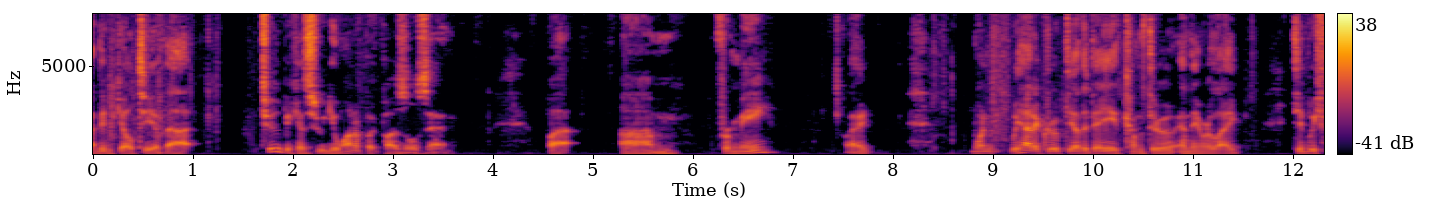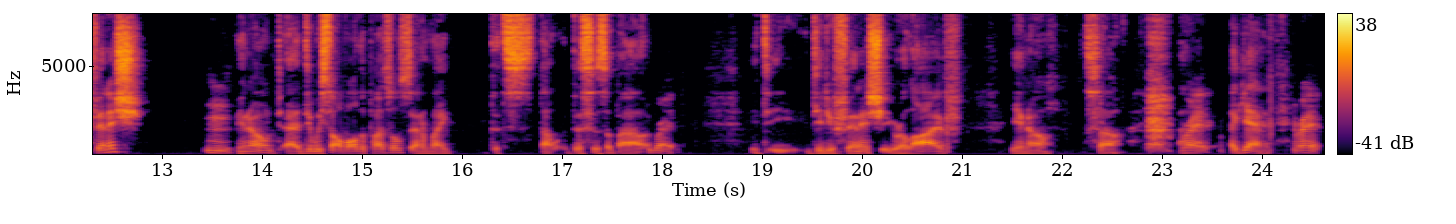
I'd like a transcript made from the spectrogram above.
I've been guilty of that too because you want to put puzzles in, but um, for me, like when we had a group the other day come through and they were like, "Did we finish? Mm, You know, uh, did we solve all the puzzles?" And I'm like, "That's not what this is about. right. Did you finish? You're alive, you know." So uh, Right. again, Right.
